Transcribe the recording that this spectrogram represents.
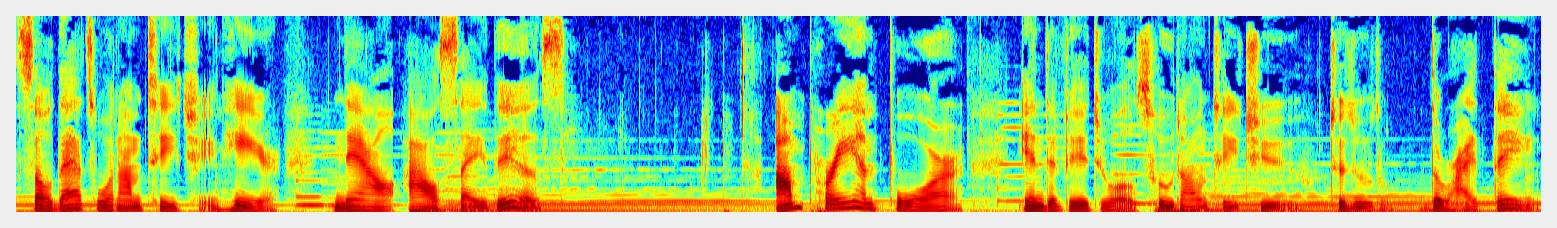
So that's what I'm teaching here. Now, I'll say this I'm praying for individuals who don't teach you to do the right thing.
